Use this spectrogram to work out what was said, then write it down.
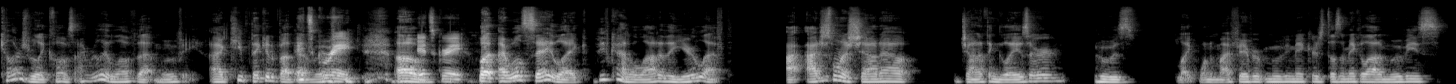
Killer's really close. I really love that movie. I keep thinking about that. It's movie. um, it's great. but I will say, like, we've got a lot of the year left. I, I just want to shout out Jonathan Glazer, who is like one of my favorite movie makers. Doesn't make a lot of movies,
